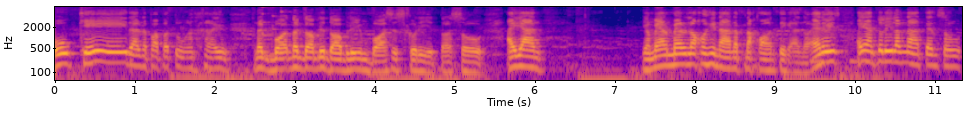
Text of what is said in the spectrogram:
Okay, dahil napapatungan na nag-double-double yung bosses ko rito. So, ayan, yung mer meron ako hinanap na konting ano. Anyways, ayan, tuloy lang natin. So,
